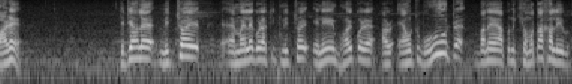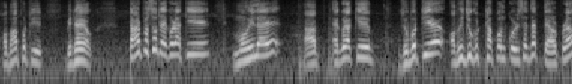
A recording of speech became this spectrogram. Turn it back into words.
পাৰে তেতিয়াহ'লে নিশ্চয় এম এল এগৰাকীক নিশ্চয় এনেই ভয় কৰে আৰু এওঁতো বহুত মানে আপুনি ক্ষমতাশালী সভাপতি বিধায়ক। তাৰ পাছত এগৰাকী মহিলাই এগৰাকী যুৱতীয়ে অভিযোগ উত্থাপন কৰিছে যে তেওঁৰ পৰা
